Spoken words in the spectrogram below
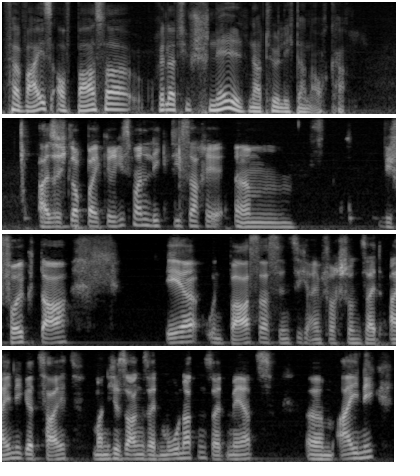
Verweis auf Barca relativ schnell natürlich dann auch kam. Also ich glaube, bei Griezmann liegt die Sache ähm, wie folgt da. Er und Barca sind sich einfach schon seit einiger Zeit, manche sagen seit Monaten, seit März, ähm, einig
